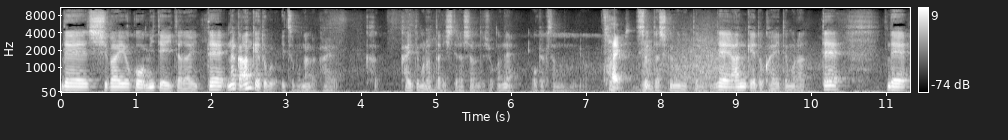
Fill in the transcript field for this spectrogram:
で芝居をこう見ていただいてなんかアンケートをいつもなんか書いか書いてもらったりしてらっしゃるんでしょうかねお客様の方には。はい。そういった仕組みになってるの。で、アンケート書いてもらってで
